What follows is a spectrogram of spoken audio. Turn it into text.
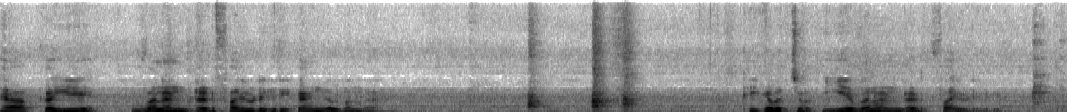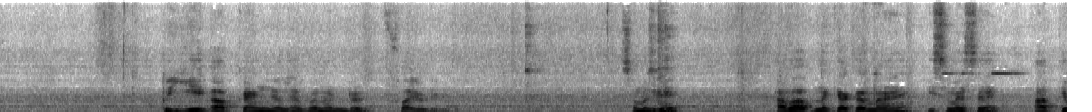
है आपका ये 105 डिग्री का एंगल बन रहा है ठीक है बच्चों ये 105 डिग्री तो ये आपका एंगल है 105 फाइव डिग्री समझ गए अब आपने क्या करना है इसमें से आपके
